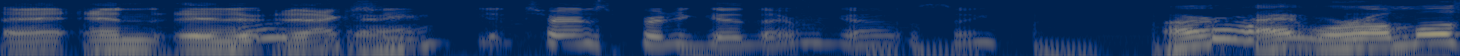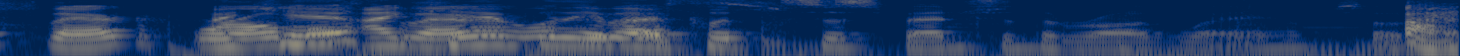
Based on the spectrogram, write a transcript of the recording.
And, and, and it actually it turns pretty good. There we go. See? All right, we're almost there. We're I almost can't I can't Look believe I put the suspension the wrong way. I'm so sorry.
